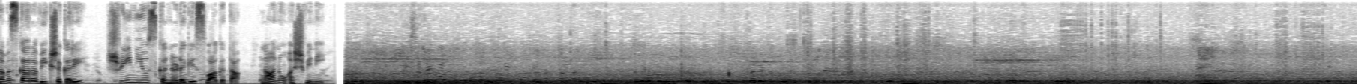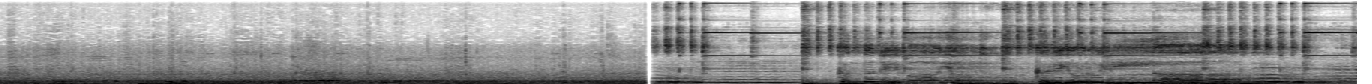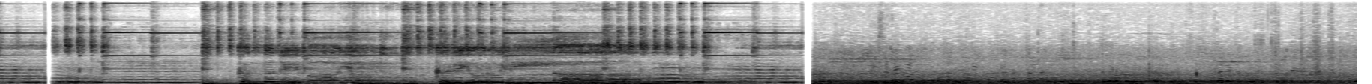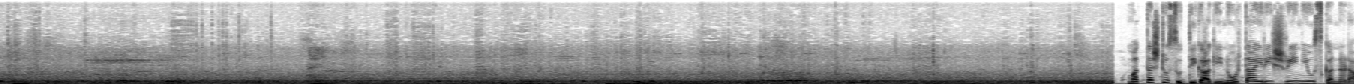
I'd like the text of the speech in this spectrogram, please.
ನಮಸ್ಕಾರ ವೀಕ್ಷಕರೇ ಶ್ರೀ ನ್ಯೂಸ್ ಕನ್ನಡಗೆ ಸ್ವಾಗತ. ನಾನು ಅಶ್ವಿನಿ. ಕಂದನೆ ಬಾಯೆಂದು ಕರೆಯೋರು ಇಲ್ಲ ಕಂದನೆ ಬಾಯೆಂದು ಕರೆಯೋರು ಇಲ್ಲ ಮತ್ತಷ್ಟು ಸುದ್ದಿಗಾಗಿ ನೋಡ್ತಾ ಇರಿ ಶ್ರೀ ನ್ಯೂಸ್ ಕನ್ನಡ.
